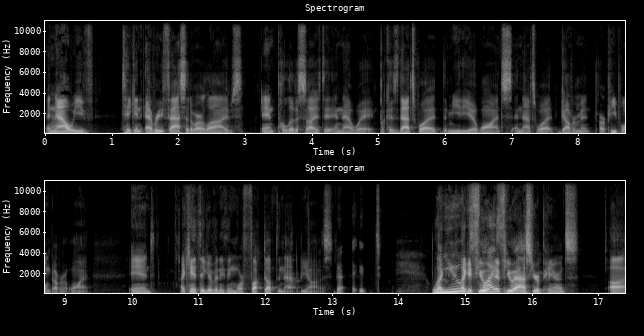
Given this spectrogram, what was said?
And Yeah. now we've taken every facet of our lives and politicized it in that way because that's what the media wants and that's what government or people in government want. And I can't think of anything more fucked up than that, to be honest. It- when like, you like if you if you ask your parents, uh,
